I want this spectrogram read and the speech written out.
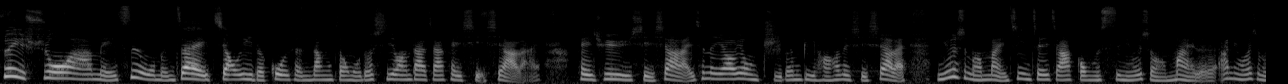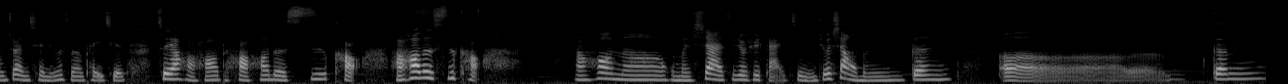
所以说啊，每次我们在交易的过程当中，我都希望大家可以写下来。可以去写下来，真的要用纸跟笔好好的写下来。你为什么买进这家公司？你为什么卖了啊？你为什么赚钱？你为什么赔钱？这要好好的、好好的思考，好好的思考。然后呢，我们下一次就去改进。就像我们跟呃跟。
